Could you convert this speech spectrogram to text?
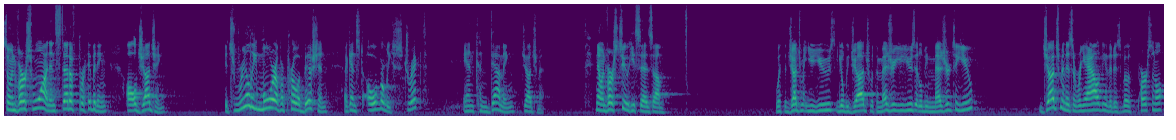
So in verse 1, instead of prohibiting all judging, it's really more of a prohibition against overly strict and condemning judgment. Now, in verse 2, he says, um, With the judgment you use, you'll be judged. With the measure you use, it'll be measured to you. Judgment is a reality that is both personal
